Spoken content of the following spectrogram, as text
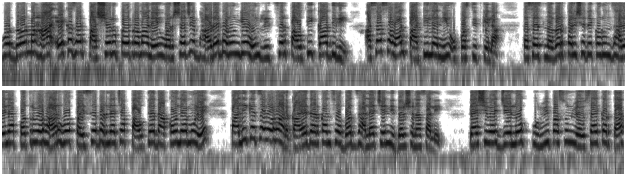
व दरमहा एक हजार पाचशे रुपये प्रमाणे वर्षाचे भाडे भरून घेऊन रितसर पावती का दिली असा सवाल पाटील यांनी उपस्थित केला. तसेच नगर परिषदेकडून झालेल्या पत्रव्यवहार व पैसे भरल्याच्या पावत्या दाखवल्यामुळे पालिकेचा व्यवहार गाळेधारकांसोबत झाल्याचे निदर्शनास आले. त्याशिवाय जे लोक पूर्वीपासून व्यवसाय करतात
